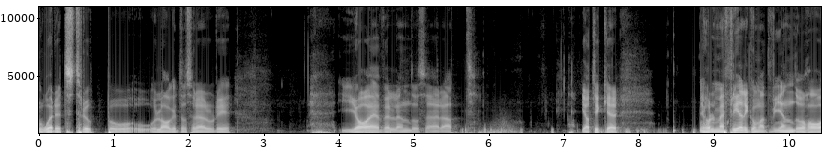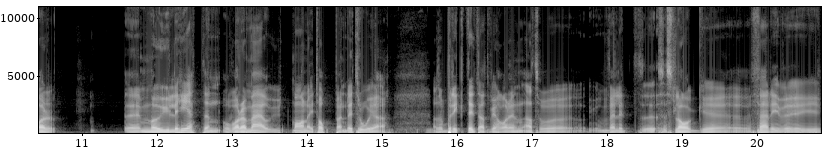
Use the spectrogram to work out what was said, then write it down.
årets trupp och, och laget och sådär. Och det, jag är väl ändå så här att jag tycker, jag håller med Fredrik om att vi ändå har eh, möjligheten att vara med och utmana i toppen, det tror jag. Alltså på riktigt att vi har en alltså, väldigt eh, slagfärdig i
